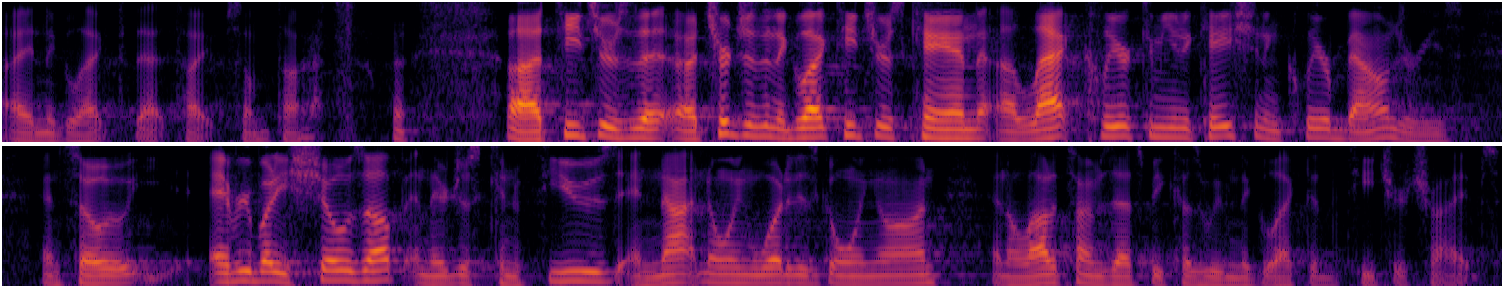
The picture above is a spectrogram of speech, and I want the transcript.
I neglect that type sometimes. uh, teachers that, uh, churches that neglect teachers can uh, lack clear communication and clear boundaries. And so everybody shows up and they're just confused and not knowing what is going on. And a lot of times that's because we've neglected the teacher tribes.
